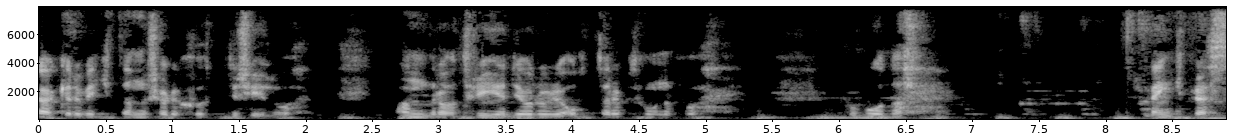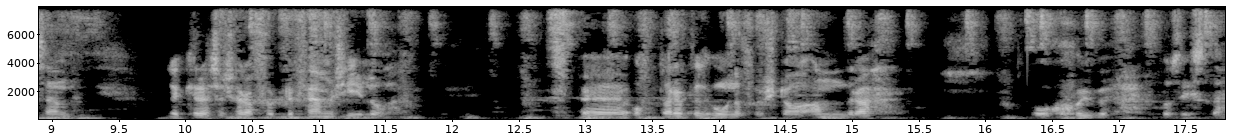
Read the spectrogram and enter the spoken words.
ökade vikten och körde 70 kilo andra och tredje och då är det 8 repetitioner på, på båda. Bänkpressen lyckades jag köra 45 kilo. Eh, åtta repetitioner första och andra och sju på sista.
